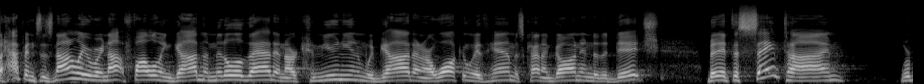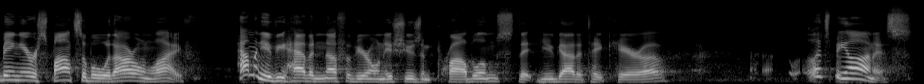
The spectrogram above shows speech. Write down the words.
What happens is not only are we not following God in the middle of that, and our communion with God and our walking with Him has kind of gone into the ditch, but at the same time, we're being irresponsible with our own life. How many of you have enough of your own issues and problems that you got to take care of? Uh, let's be honest.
